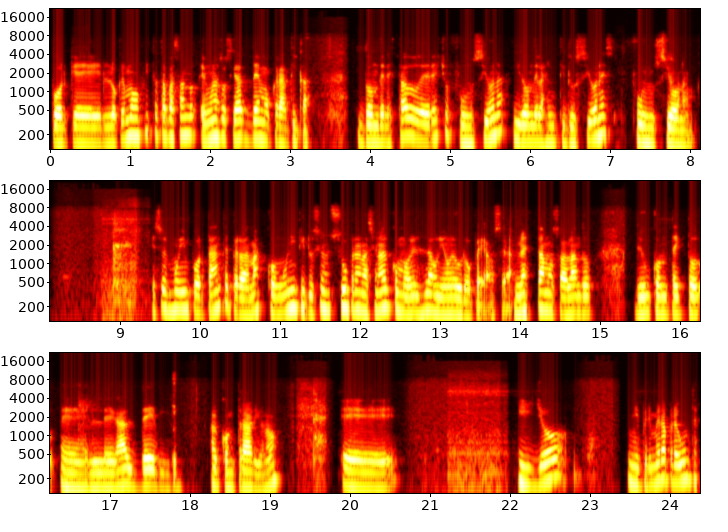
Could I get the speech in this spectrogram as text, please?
porque lo que hemos visto está pasando en una sociedad democrática, donde el Estado de Derecho funciona y donde las instituciones funcionan. Eso es muy importante, pero además con una institución supranacional como es la Unión Europea. O sea, no estamos hablando de un contexto eh, legal débil, al contrario, ¿no? Eh, y yo mi primera pregunta es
